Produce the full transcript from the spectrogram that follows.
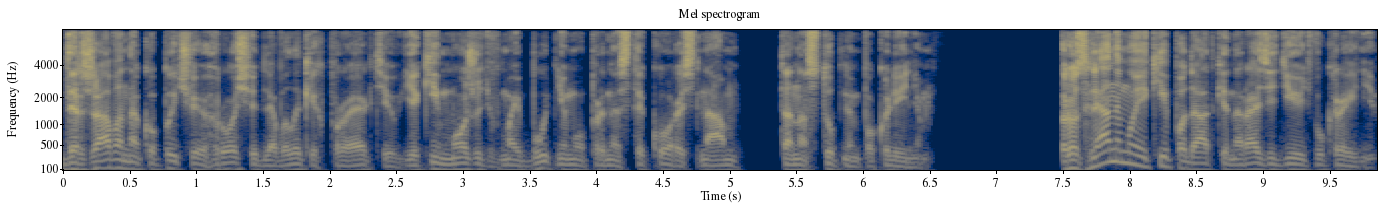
Держава накопичує гроші для великих проєктів, які можуть в майбутньому принести користь нам та наступним поколінням. Розглянемо, які податки наразі діють в Україні.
